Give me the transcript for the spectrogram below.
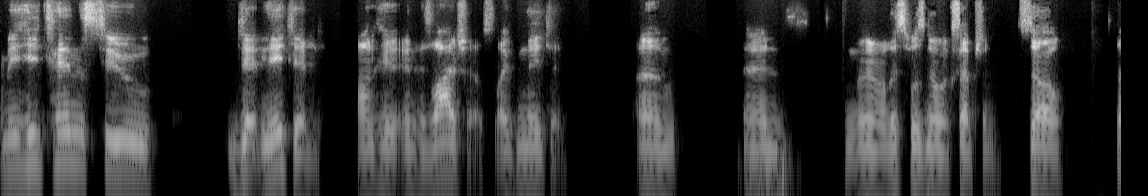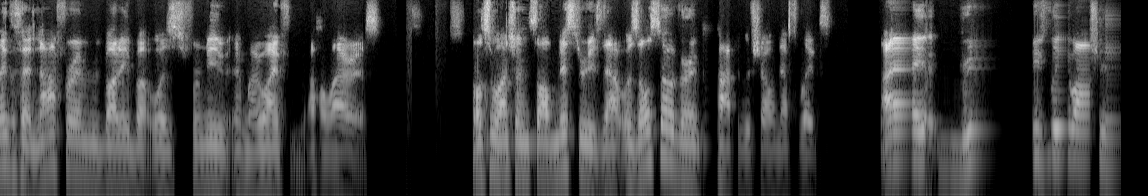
I mean, he tends to get naked on his in his live shows, like naked, um, and you know this was no exception. So, like I said, not for everybody, but was for me and my wife hilarious. Also, watch Unsolved Mysteries. That was also a very popular show on Netflix. I briefly watched the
